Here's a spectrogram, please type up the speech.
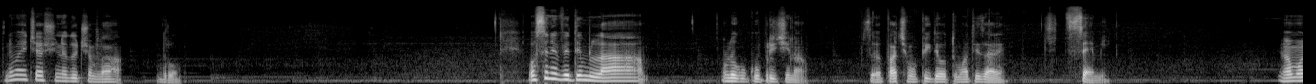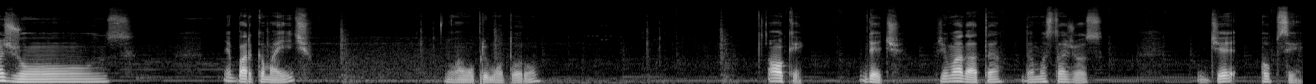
Punem aici și ne ducem la drum. O să ne vedem la locul cu pricina. Să facem un pic de automatizare. Semi. Am ajuns. Ne barcăm aici. Nu am oprit motorul. Ok. Deci, prima dată, dăm ăsta jos. G, opse.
